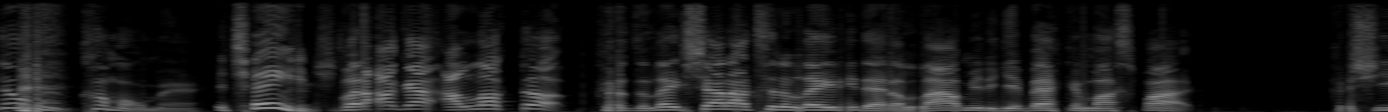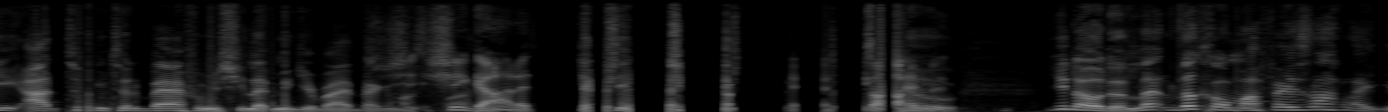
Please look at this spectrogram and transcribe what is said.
dude, come on, man. it changed. But I got I lucked up because the lady. Shout out to the lady that allowed me to get back in my spot. Cause she, I took him to the bathroom and she let me get right back in my she, she got it. She-. Dude, you know the look on my face. I'm like,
